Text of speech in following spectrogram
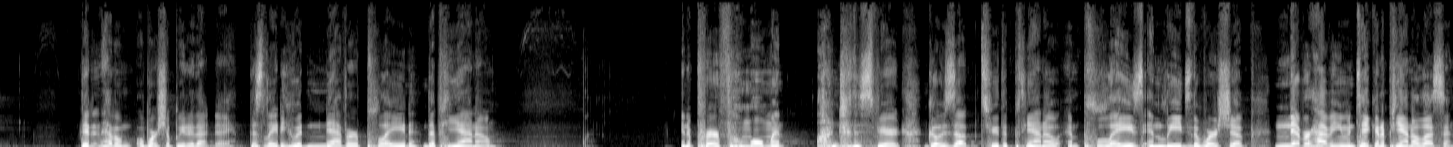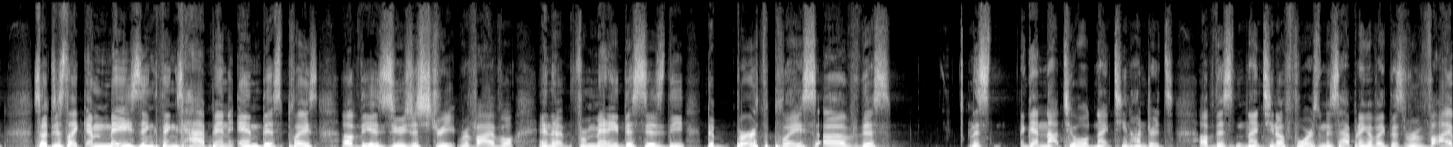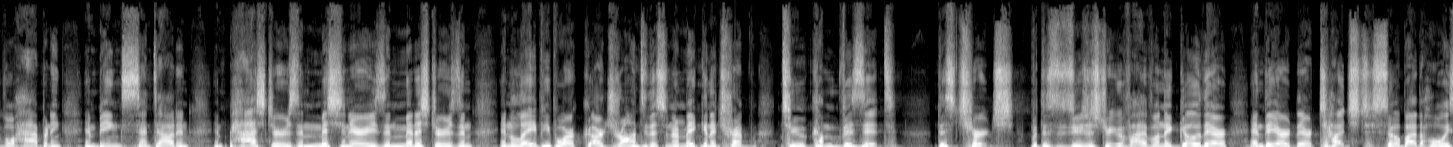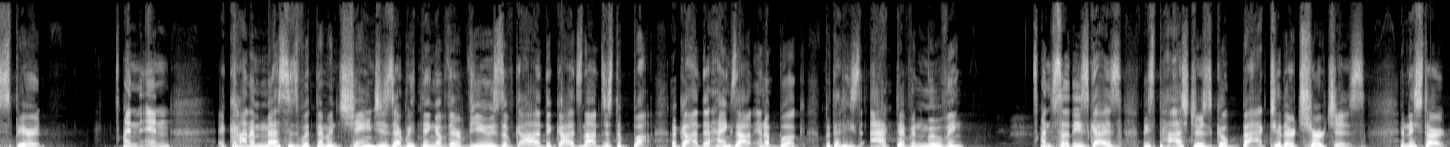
didn't have a, a worship leader that day. This lady who had never played the piano, in a prayerful moment under the Spirit, goes up to the piano and plays and leads the worship, never having even taken a piano lesson. So, just like amazing things happen in this place of the Azusa Street revival. And that for many, this is the, the birthplace of this, this again, not too old, 1900s, of this 1904s when this is happening, of like this revival happening and being sent out. And, and pastors and missionaries and ministers and, and lay people are, are drawn to this and are making a trip to come visit this church with this Azusa Street revival. And they go there and they are, they're touched so by the Holy Spirit. And, and it kind of messes with them and changes everything of their views of God, that God's not just a, a God that hangs out in a book, but that he's active and moving. And so these guys, these pastors go back to their churches and they start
